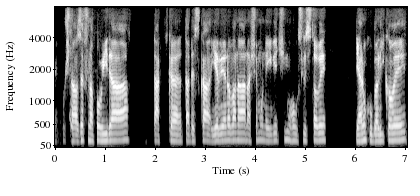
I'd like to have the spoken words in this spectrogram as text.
Jak už název napovídá, tak eh, ta deska je věnovaná našemu největšímu houslistovi Janu Kubelíkovi,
